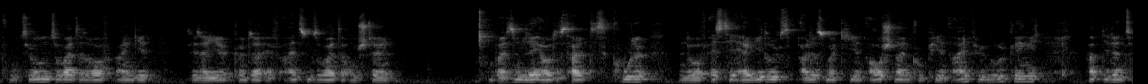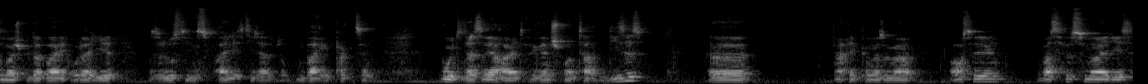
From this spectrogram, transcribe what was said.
Funktionen und so weiter drauf eingeht. Seht ihr hier, könnt ihr F1 und so weiter umstellen. Und bei diesem Layout ist halt das Coole, wenn du auf STRG drückst, alles markieren, ausschneiden, kopieren, einfügen, rückgängig habt ihr dann zum Beispiel dabei oder hier diese lustigen Smileys, die da beigepackt sind. Gut, das wäre halt ganz spontan dieses. Äh, ach, hier können wir sogar auswählen, was für Smileys.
